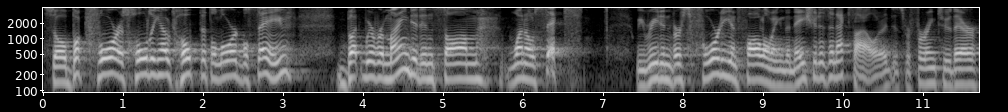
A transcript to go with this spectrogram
So, book 4 is holding out hope that the Lord will save, but we're reminded in Psalm 106 we read in verse 40 and following, the nation is in exile. It's referring to their,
